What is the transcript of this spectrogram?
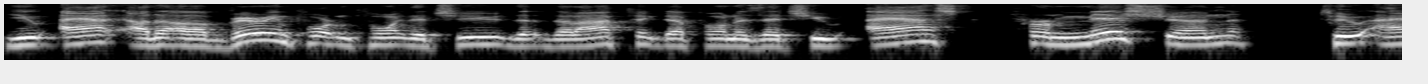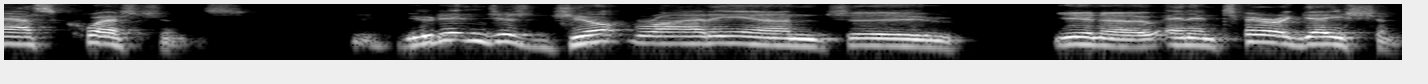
You add a, very important point that you that, that I picked up on is that you ask permission to ask questions. You didn't just jump right into, you know, an interrogation,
